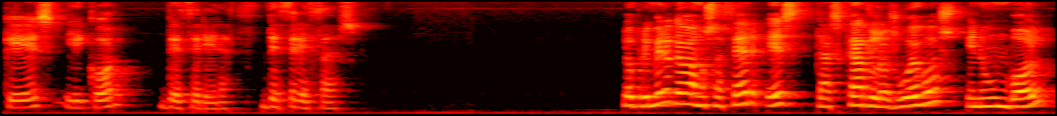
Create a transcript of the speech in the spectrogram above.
que es licor de, de cerezas. Lo primero que vamos a hacer es cascar los huevos en un bol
